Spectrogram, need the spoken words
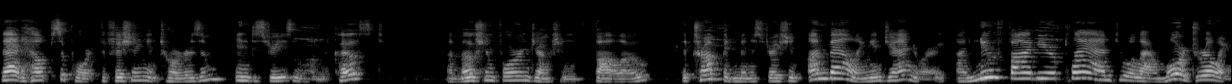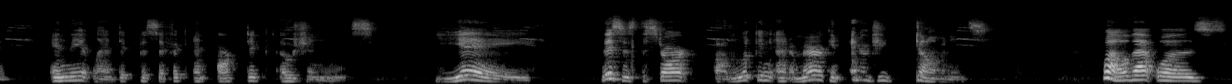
that help support the fishing and tourism industries along the coast. A motion for injunction follow the Trump administration unveiling in January a new five-year plan to allow more drilling in the Atlantic, Pacific, and Arctic oceans. Yay! This is the start on looking at American energy dominance. Well, that was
